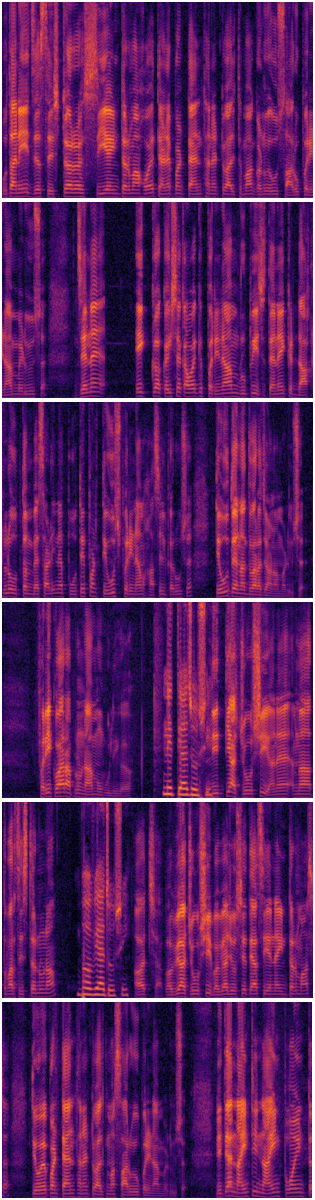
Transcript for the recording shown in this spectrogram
પોતાની જે સિસ્ટર સીએ ઇન્ટરમાં હોય તેણે પણ ટેન્થ અને ટ્વેલ્થમાં ઘણું એવું સારું પરિણામ મેળવ્યું છે. જેને એક કહી શકાવાય કે પરિણામ રૂપી જ તેને એક દાખલો ઉત્તમ બેસાડીને પોતે પણ તેવું જ પરિણામ હાંસિલ કરવું છે તેવું તેના દ્વારા જાણવા મળ્યું છે. ફરી એકવાર આપનું નામ હું ભૂલી ગયો. નિત્યા જોશી. નિત્યા જોશી અને એમના તમારા સિસ્ટરનું નામ? ભવ્યા જોશી. અચ્છા ભવ્યા જોશી. ભવ્યા જોશી ત્યાં સીએના ઇન્ટરમાં છે. તેઓએ પણ ટેન્થ અને ટ્વેલ્થમાં સારું એવું પરિણામ મેળવ્યું છે. ને ત્યાં ninety nine point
